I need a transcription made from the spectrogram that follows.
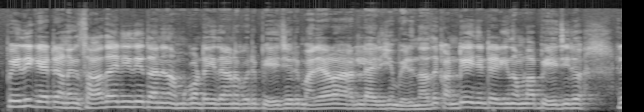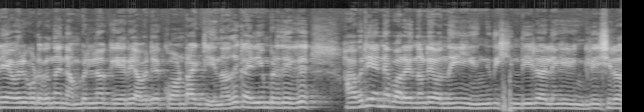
ഇപ്പോൾ ഇത് കേട്ടാണെങ്കിൽ സാധാരണ രീതിയിൽ തന്നെ നമുക്കുണ്ടെങ്കിൽ ഇതാണ് ഒരു പേജ് ഒരു മലയാള ആടിലായിരിക്കും വരുന്നത്. അത് കണ്ടു കഴിഞ്ഞിട്ടായിരിക്കും നമ്മൾ ആ പേജിലോ അല്ലെങ്കിൽ അവർ കൊടുക്കുന്ന നമ്പറിലോ കയറി അവരെ കോൺടാക്ട് ചെയ്യുന്നത്. അത് കഴിയുമ്പോഴത്തേക്ക് അവർ തന്നെ പറയുന്നുണ്ട് ഒന്ന് ഹിന്ദിയിലോ അല്ലെങ്കിൽ ഇംഗ്ലീഷിലോ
